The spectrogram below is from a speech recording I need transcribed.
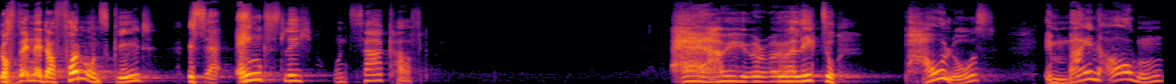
Doch wenn er davon uns geht, ist er ängstlich und zaghaft. Hä, da habe ich überlegt, so, Paulus, in meinen Augen,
